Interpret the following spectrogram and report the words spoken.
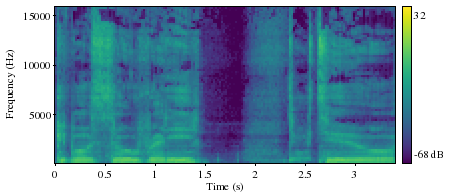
people so ready to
